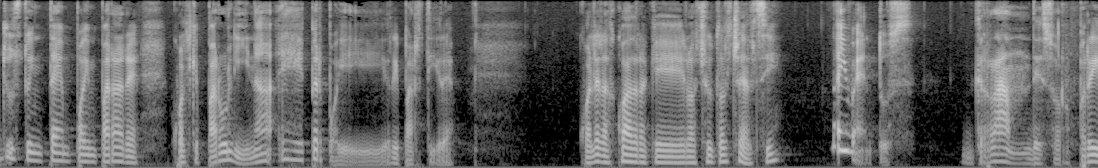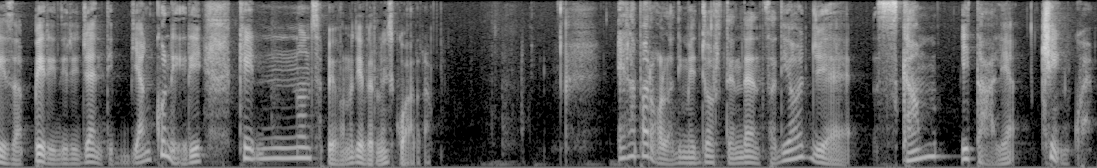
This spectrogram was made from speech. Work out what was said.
giusto in tempo a imparare qualche parolina e per poi ripartire. Qual è la squadra che lo ha ceduto al Chelsea? La Juventus. Grande sorpresa per i dirigenti bianconeri che non sapevano di averlo in squadra. E la parola di maggior tendenza di oggi è Scam Italia 5.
